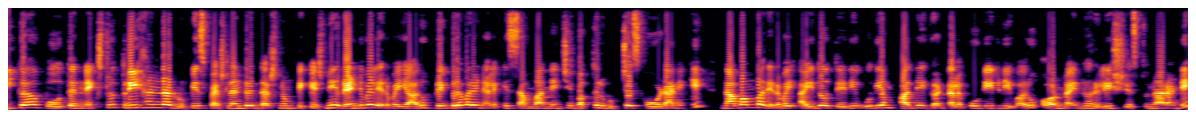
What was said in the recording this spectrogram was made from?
ఇకపోతే next three hundred rupees special entry దర్శనం టికెట్స్ని రెండు వేల ఇరవై ఆరు ఫిబ్రవరి నెలకి సంబంధించి భక్తులు బుక్ చేసుకోవడానికి నవంబర్ ఇరవై ఐదో తేదీ ఉదయం పది గంటలకు టీటీడీ వారు ఆన్లైన్లో రిలీజ్ చేస్తున్నారండి.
